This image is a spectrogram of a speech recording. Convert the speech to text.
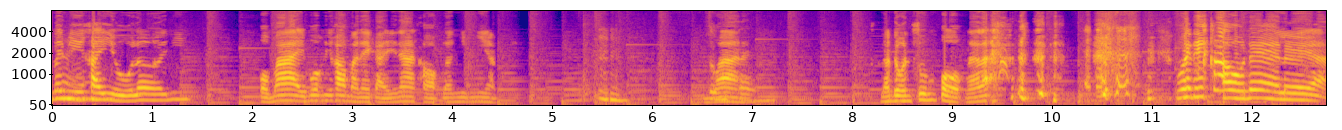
ไม่มีใครอยู่เลยนี่ ผมว่าไอ้พวกที่เข้ามาในการีน่าทอกแล้วเงียบอืมๆซุ่มว่าโป่นะงแล้วโดนซุ่มโปกนะละไม่ได้เข้าแน่เลยอะ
